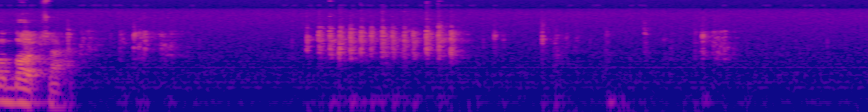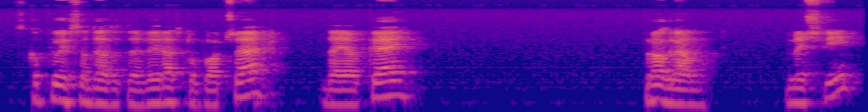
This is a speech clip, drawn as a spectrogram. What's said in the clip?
pobocze. Skopiuję sobie od razu ten wyraz pobocze. Daję OK. Program myśli.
